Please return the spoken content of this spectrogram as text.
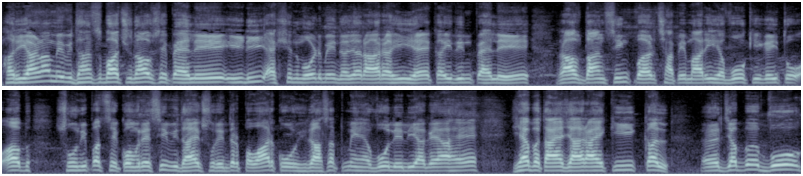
हरियाणा में विधानसभा चुनाव से पहले ईडी एक्शन मोड में नज़र आ रही है। कई दिन पहले रावदान सिंह पर छापेमारी है, वो की गई तो अब सोनीपत से कांग्रेसी विधायक सुरेंद्र पवार को हिरासत में है, वो ले लिया गया है। यह बताया जा रहा है कि कल जब वो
